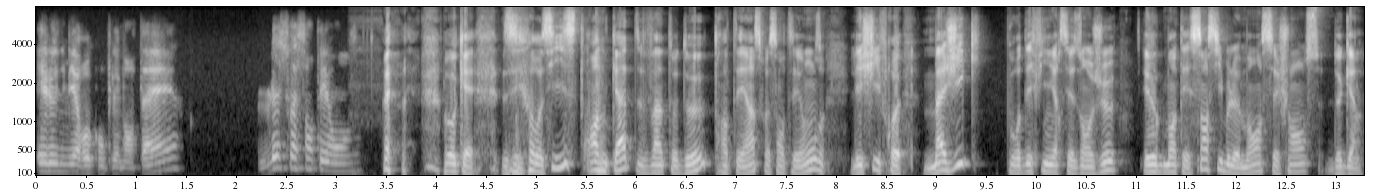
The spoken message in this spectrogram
et le numéro complémentaire, le 71. Ok, 06, 34, 22, 31, 71, les chiffres magiques pour définir ces enjeux et augmenter sensiblement ses chances de gain.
